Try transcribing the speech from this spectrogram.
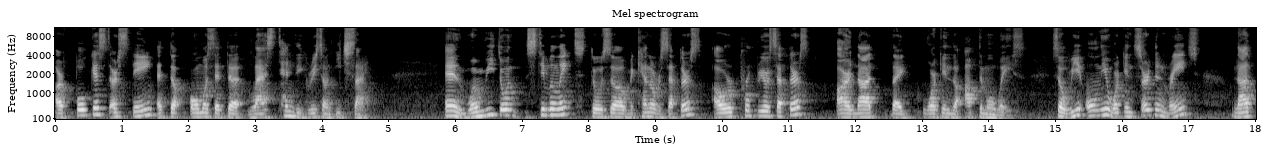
are focused, are staying at the almost at the last 10 degrees on each side and when we don't stimulate those uh, mechanoreceptors, our proprioceptors are not like working the optimal ways. So we only work in certain range, not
